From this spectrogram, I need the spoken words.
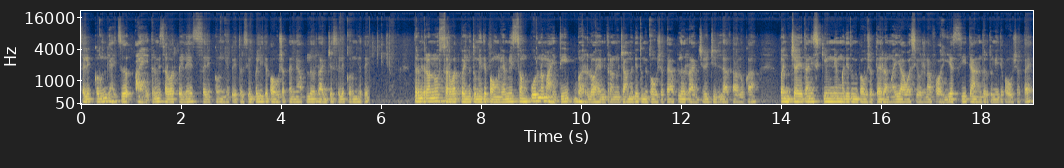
सिलेक्ट करून घ्यायचं आहे. तर मी सर्वात पहिले हे सिलेक्ट करून घेतो आहे तर सिम्पली इथे पाहू शकता मी आपलं राज्य सिलेक्ट करून घेतो आहे तर मित्रांनो सर्वात पहिलं तुम्ही ते पाहून घ्या. मी संपूर्ण माहिती भरलो आहे मित्रांनो ज्यामध्ये तुम्ही पाहू शकता आपलं राज्य जिल्हा तालुका पंचायत आणि स्कीम नेममध्ये तुम्ही पाहू शकताय रमाई आवास योजना फॉर एस सी त्यानंतर तुम्ही इथे पाहू शकताय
